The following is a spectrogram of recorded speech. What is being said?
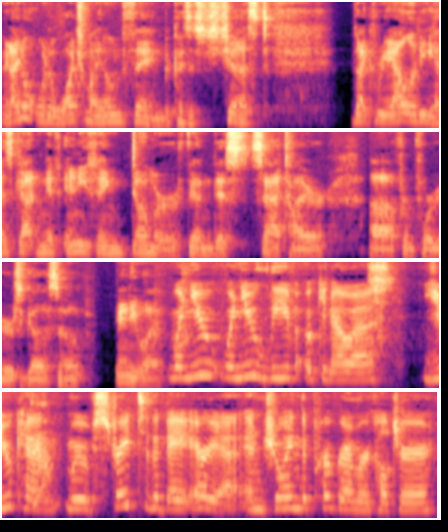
And I don't want to watch my own thing because it's just like reality has gotten, if anything, dumber than this satire uh, from four years ago. So Anyway, when you when you leave Okinawa, you can yeah. move straight to the Bay Area and join the programmer culture.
